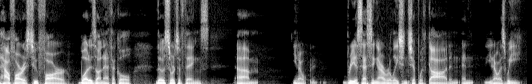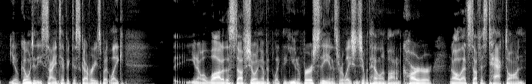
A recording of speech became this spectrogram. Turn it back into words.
how far is too far what is unethical those sorts of things um you know reassessing our relationship with god and and you know as we you know go into these scientific discoveries but like you know a lot of the stuff showing up at like the university and its relationship with Helen Bonham Carter and all that stuff is tacked on.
